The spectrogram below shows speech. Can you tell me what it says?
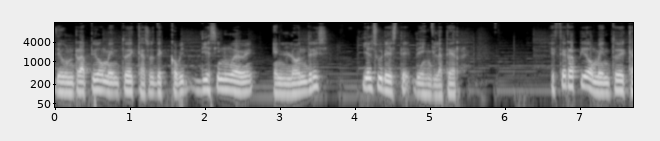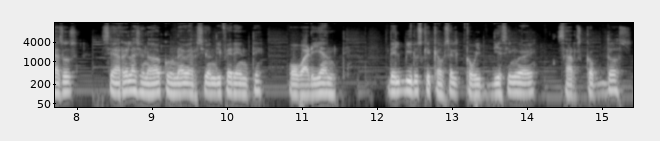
de un rápido aumento de casos de COVID-19 en Londres y el sureste de Inglaterra. Este rápido aumento de casos se ha relacionado con una versión diferente o variante del virus que causa el COVID-19 SARS-CoV-2.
